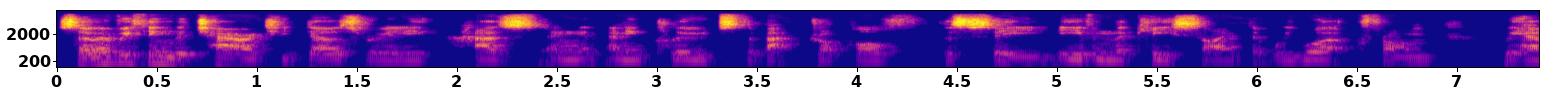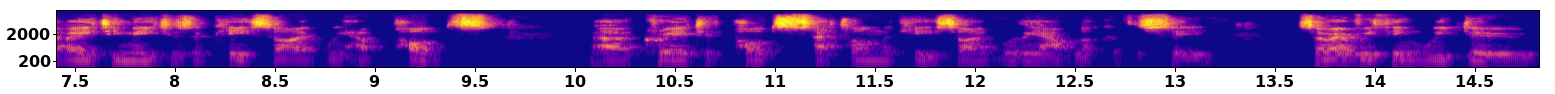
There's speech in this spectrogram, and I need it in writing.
So everything the charity does really has and, and, includes the backdrop of the sea, even the quayside that we work from. We have 80 meters of quayside. We have pods, uh, creative pods set on the quayside with the outlook of the sea. So everything we do,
